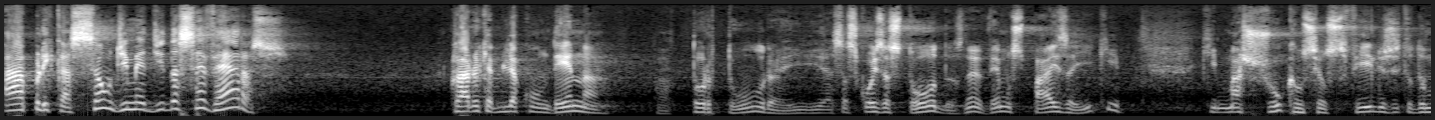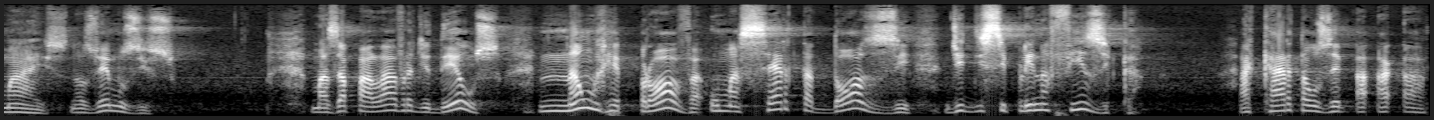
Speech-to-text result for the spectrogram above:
a aplicação de medidas severas. Claro que a Bíblia condena a tortura e essas coisas todas, né? Vemos pais aí que, que machucam seus filhos e tudo mais. Nós vemos isso. Mas a palavra de Deus não reprova uma certa dose de disciplina física. A carta a, a, a,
